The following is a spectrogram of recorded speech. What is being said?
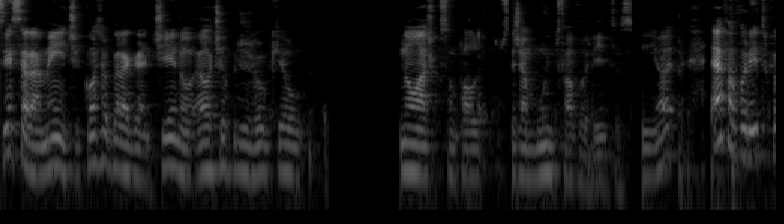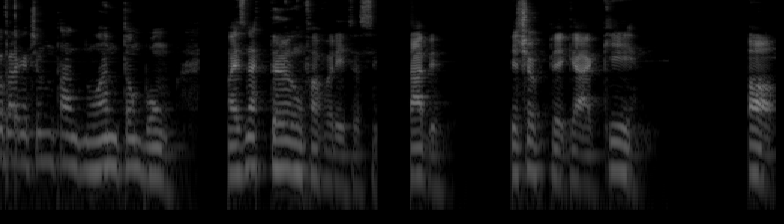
Sinceramente, contra o Bragantino é o tipo de jogo que eu não acho que o São Paulo seja muito favorito. Assim. É favorito porque o Bragantino não tá num ano tão bom, mas não é tão favorito assim, sabe? Deixa eu pegar aqui. Ó,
